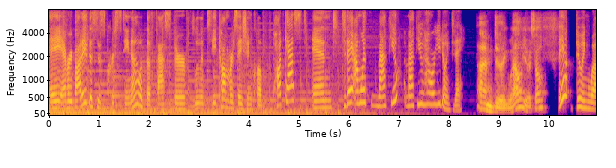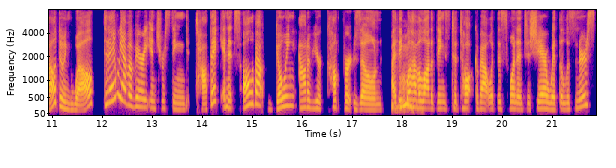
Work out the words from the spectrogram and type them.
Hey, everybody, this is Christina with the Faster Fluency Conversation Club podcast. And today I'm with Matthew. Matthew, how are you doing today? I'm doing well. Yourself? Yep, doing well, doing well. Today we have a very interesting topic, and it's all about going out of your comfort zone. I think we'll have a Mhm. lot of things to talk about with this one and to share with the listeners.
